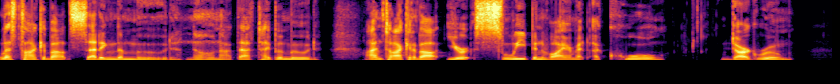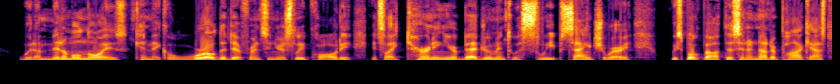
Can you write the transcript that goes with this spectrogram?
Let's talk about setting the mood. No, not that type of mood. I'm talking about your sleep environment. A cool, dark room with a minimal noise can make a world of difference in your sleep quality. It's like turning your bedroom into a sleep sanctuary. We spoke about this in another podcast.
